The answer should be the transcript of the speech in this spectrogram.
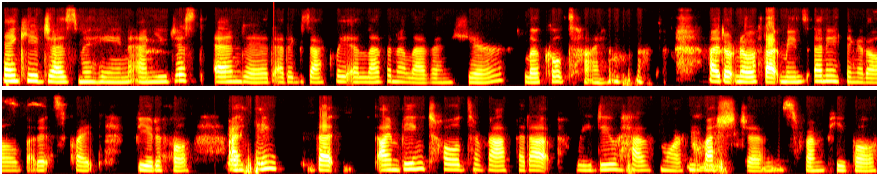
Thank you, Jasmuheen. And you just ended at exactly 11:11 here, local time. I don't know if that means anything at all, but it's quite beautiful. Yeah. I think that I'm being told to wrap it up. We do have more mm-hmm. questions from people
